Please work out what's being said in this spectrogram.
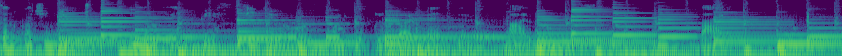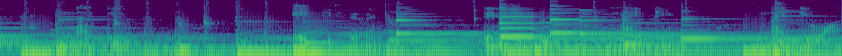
can continue to innovate with videos for the global bestseller albums by 1987, Danger, 1991,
